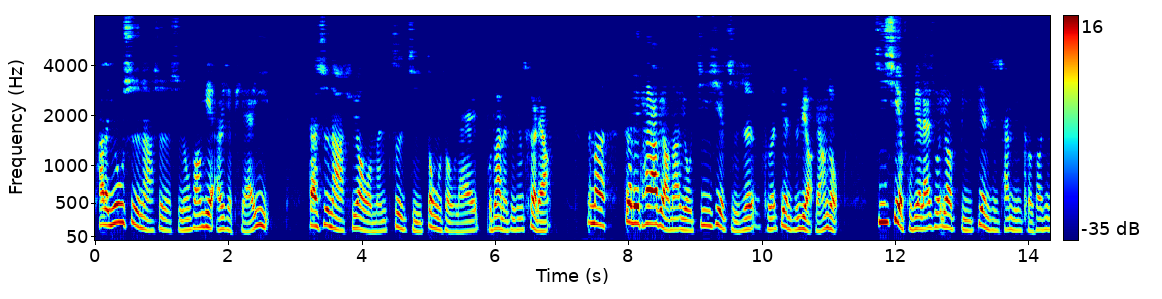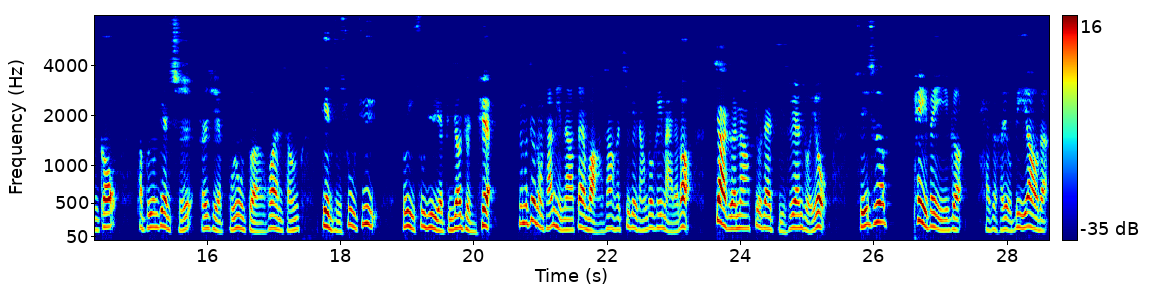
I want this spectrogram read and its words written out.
它的优势呢是使用方便而且便宜，但是呢需要我们自己动手来不断的进行测量。那么这类胎压表呢有机械指针和电子表两种，机械普遍来说要比电子产品可靠性高，它不用电池，而且不用转换成电子数据，所以数据也比较准确。那么这种产品呢，在网上和汽配城都可以买得到，价格呢就在几十元左右。随车配备一个还是很有必要的。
